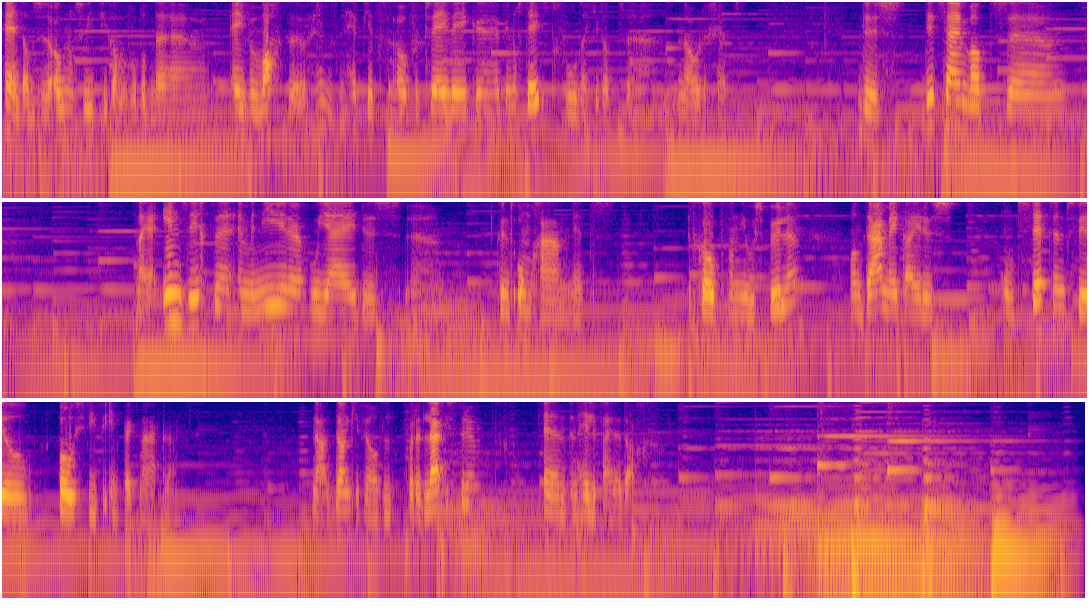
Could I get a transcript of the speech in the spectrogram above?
En dat is dus ook nog zoiets. Je kan bijvoorbeeld uh, even wachten. Heb je het over twee weken, heb je nog steeds het gevoel dat je dat uh, nodig hebt. Dus dit zijn wat nou ja, inzichten en manieren hoe jij dus kunt omgaan met kopen van nieuwe spullen. Want daarmee kan je dus ontzettend veel positieve impact maken. Nou, dankjewel voor het luisteren en een hele fijne dag.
